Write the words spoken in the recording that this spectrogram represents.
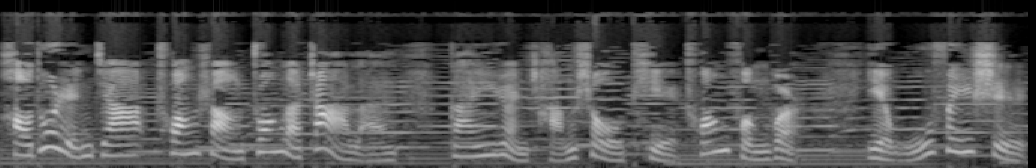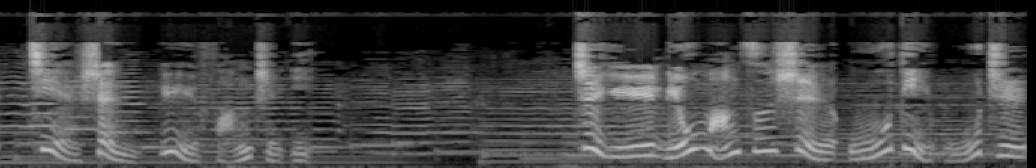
好多人家窗上装了栅栏，甘愿长受铁窗风味儿，也无非是戒慎预防之意。至于流氓滋事，无地无知，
